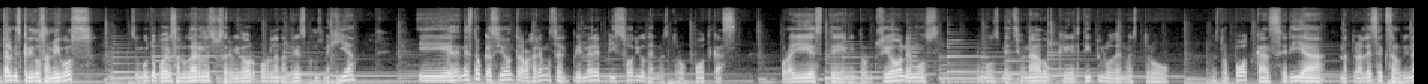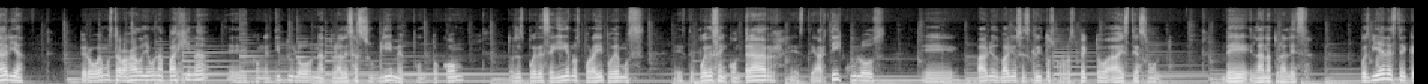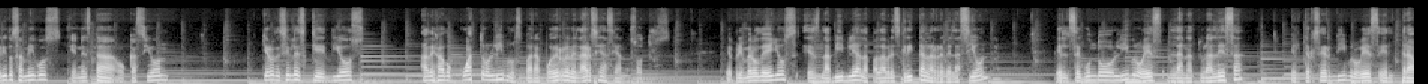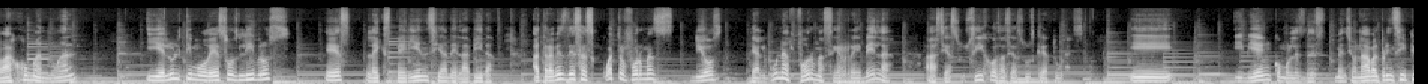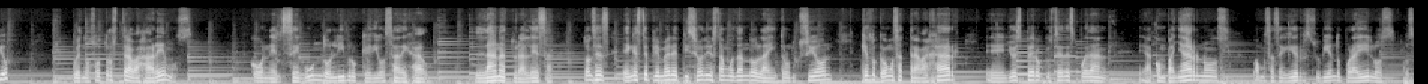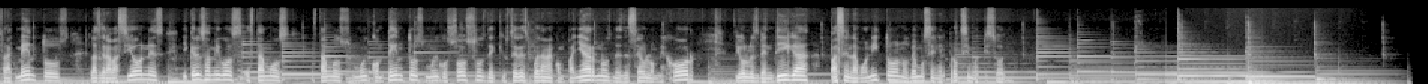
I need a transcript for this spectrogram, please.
¿Qué tal mis queridos amigos? Es un gusto poder saludarles su servidor Orlan Andrés Cruz Mejía y en esta ocasión trabajaremos el primer episodio de nuestro podcast. Por ahí este, en la introducción hemos, hemos mencionado que el título de nuestro, nuestro podcast sería Naturaleza Extraordinaria, pero hemos trabajado ya una página eh, con el título naturalezasublime.com, entonces puedes seguirnos por ahí, podemos este, puedes encontrar este, artículos, eh, varios, varios escritos con respecto a este asunto de la naturaleza. Pues bien, este, queridos amigos, en esta ocasión quiero decirles que Dios ha dejado cuatro libros para poder revelarse hacia nosotros. El primero de ellos es la Biblia, la palabra escrita, la revelación. El segundo libro es la naturaleza. El tercer libro es el trabajo manual. Y el último de esos libros es la experiencia de la vida. A través de esas cuatro formas, Dios de alguna forma se revela hacia sus hijos, hacia sus criaturas. Y, y bien, como les, les mencionaba al principio, pues nosotros trabajaremos con el segundo libro que Dios ha dejado, la naturaleza. Entonces, en este primer episodio estamos dando la introducción, qué es lo que vamos a trabajar, eh, yo espero que ustedes puedan eh, acompañarnos. Vamos a seguir subiendo por ahí los, fragmentos, las grabaciones. Y queridos amigos, estamos, estamos muy contentos, muy gozosos de que ustedes puedan acompañarnos. Les deseo lo mejor. Dios les bendiga. Pásenla bonito. Nos vemos en el próximo episodio.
